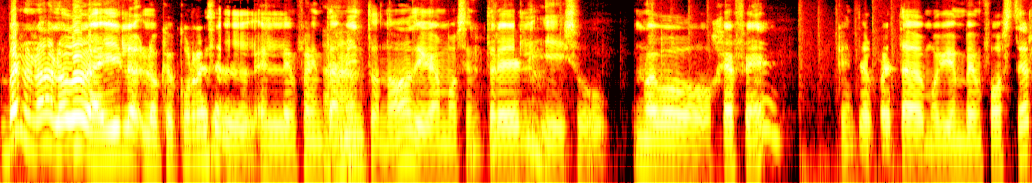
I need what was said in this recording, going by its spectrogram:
Bueno, no, luego ahí lo, lo que ocurre es el, el enfrentamiento, ¿no? Digamos, entre él y su nuevo jefe, que interpreta muy bien Ben Foster.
